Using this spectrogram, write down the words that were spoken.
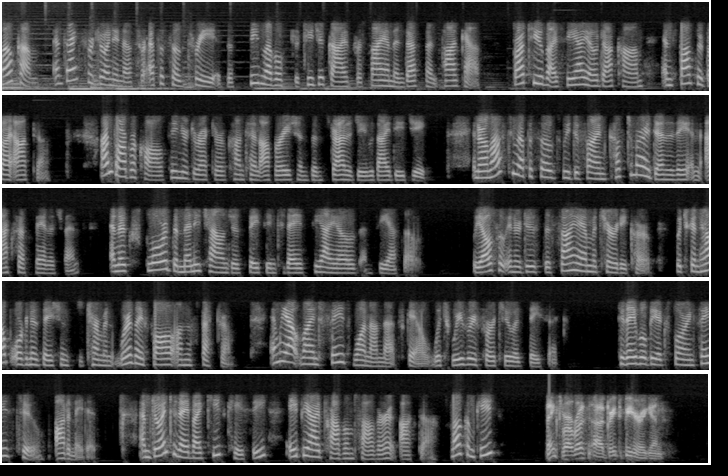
Welcome, and thanks for joining us for episode three of the C Level Strategic Guide for CIAM Investment podcast, brought to you by CIO.com and sponsored by Okta. I'm Barbara Call, Senior Director of Content Operations and Strategy with IDG. In our last two episodes, we defined customer identity and access management and explored the many challenges facing today's CIOs and CSOs. We also introduced the CIAM maturity curve, which can help organizations determine where they fall on the spectrum. And we outlined phase one on that scale, which we refer to as basic. Today we'll be exploring phase two, automated. I'm joined today by Keith Casey, API problem solver at Okta. Welcome, Keith. Thanks, Barbara. Uh, great to be here again.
